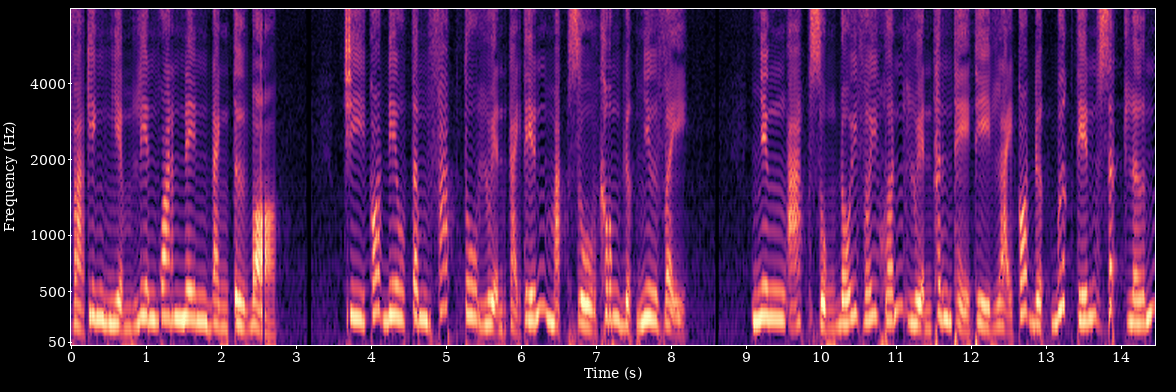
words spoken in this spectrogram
và kinh nghiệm liên quan nên đành từ bỏ. Chỉ có điều tâm pháp tu luyện cải tiến mặc dù không được như vậy. Nhưng áp dụng đối với huấn luyện thân thể thì lại có được bước tiến rất lớn.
